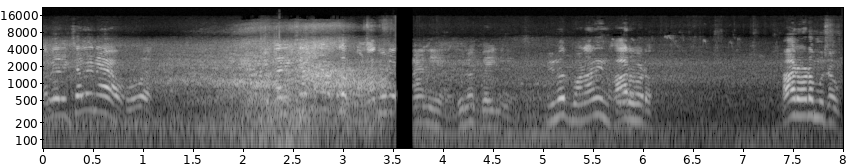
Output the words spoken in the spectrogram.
તમે રિક્ષા લઈને આવ્યો આ રિક્ષા લઈને આપણે ભણા જોડે હા નહીં વિનોદભાઈ નહીં. વિનોદ ભણાની હાર વડો. હાર વડો હું જાઉં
